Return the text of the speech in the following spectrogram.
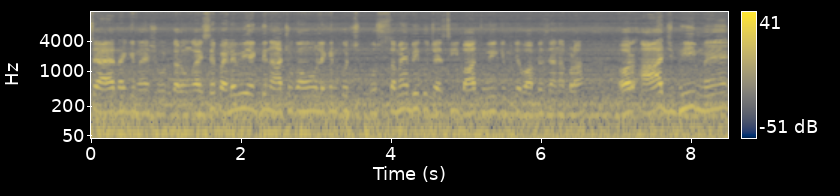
से आया था कि मैं शूट करूँगा। इससे पहले भी एक दिन आ चुका हूँ, लेकिन कुछ, उस समय भी कुछ ऐसी बात हुई कि मुझे वापस जाना पड़ा। और आज भी मैं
